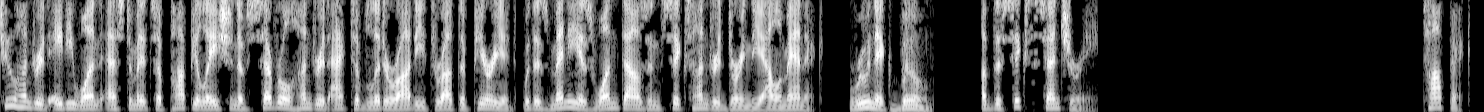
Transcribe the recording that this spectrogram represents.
281 estimates a population of several hundred active literati throughout the period, with as many as 1,600 during the Alemannic runic boom of the 6th century. Topic:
